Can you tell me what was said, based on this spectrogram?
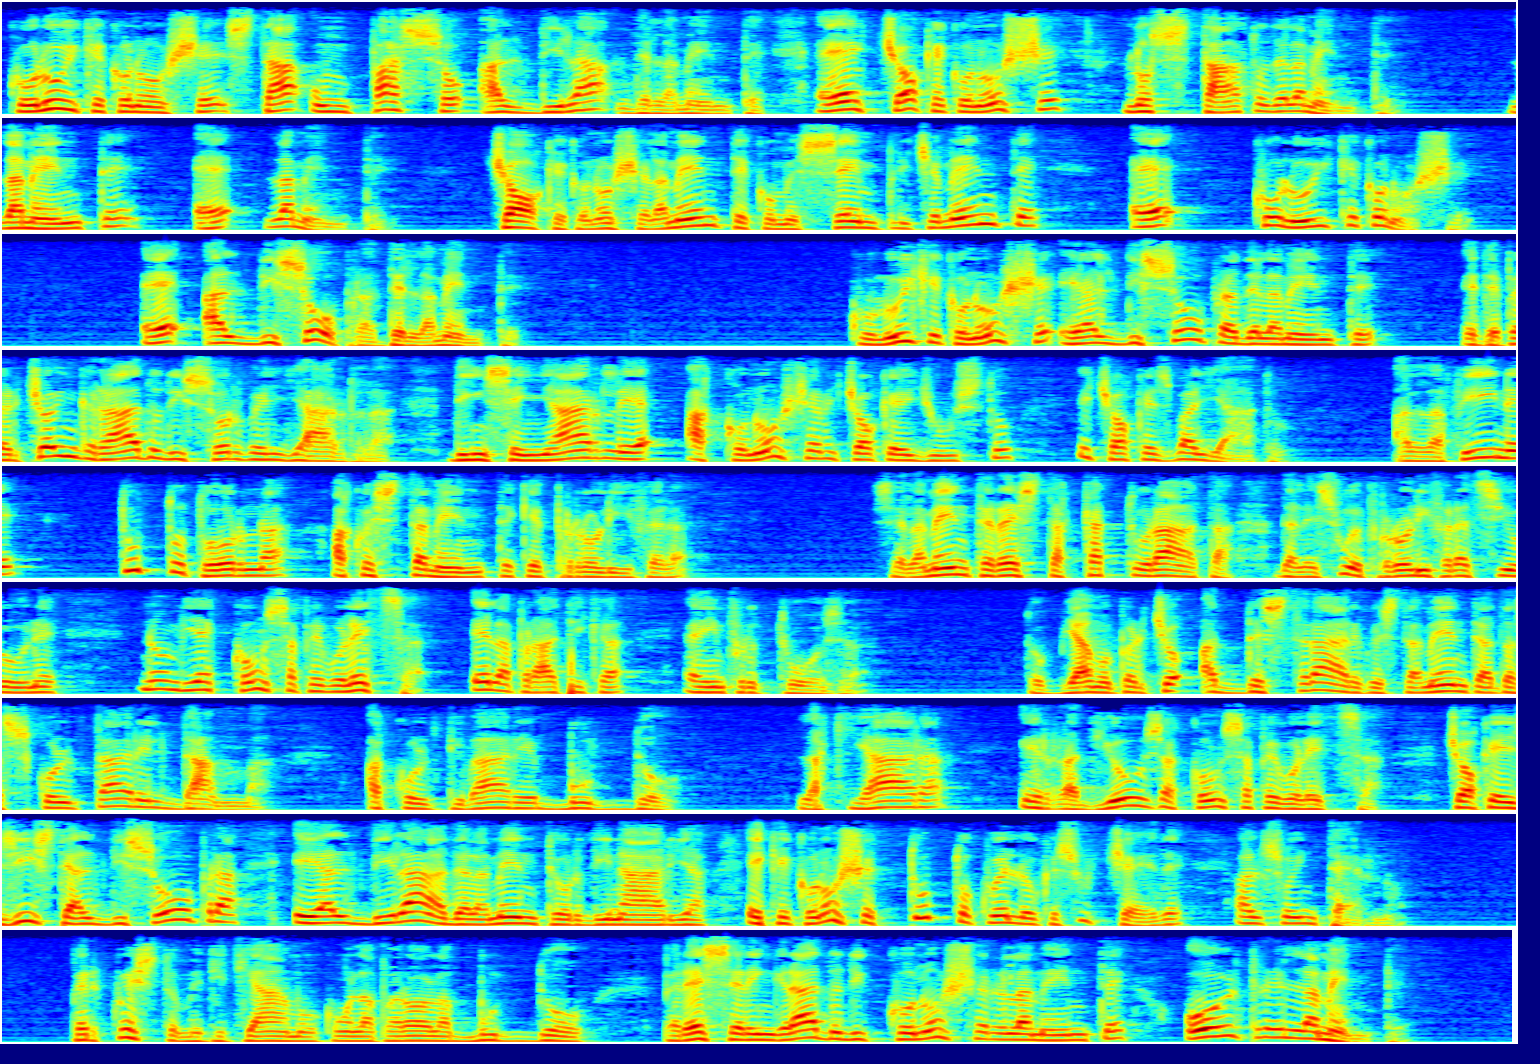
Colui che conosce sta un passo al di là della mente, è ciò che conosce lo stato della mente. La mente è la mente. Ciò che conosce la mente come semplicemente è colui che conosce. È al di sopra della mente. Colui che conosce è al di sopra della mente ed è perciò in grado di sorvegliarla, di insegnarle a conoscere ciò che è giusto e ciò che è sbagliato. Alla fine tutto torna a questa mente che prolifera. Se la mente resta catturata dalle sue proliferazioni, non vi è consapevolezza e la pratica è infruttuosa. Dobbiamo perciò addestrare questa mente ad ascoltare il Dhamma, a coltivare Buddho, la chiara e radiosa consapevolezza, ciò che esiste al di sopra e al di là della mente ordinaria e che conosce tutto quello che succede al suo interno. Per questo meditiamo con la parola Buddho, per essere in grado di conoscere la mente oltre la mente.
